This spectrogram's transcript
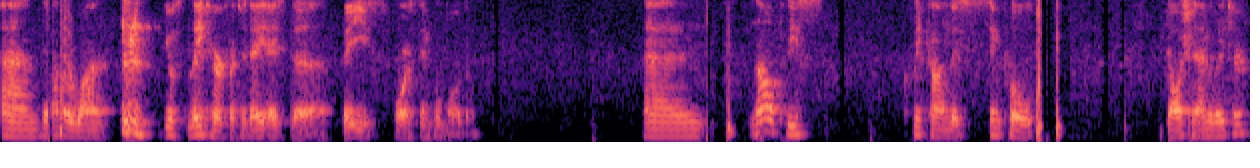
And the other one used later for today is the Bayes for simple model. And now please click on this simple Gaussian emulator.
